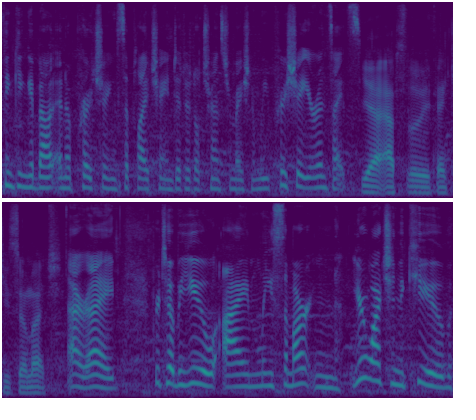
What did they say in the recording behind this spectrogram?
thinking about and approaching supply chain digital transformation. We appreciate your insights. Yeah, absolutely, thank you so much. All right, for Toby Yu, I'm Lisa Martin. You're watching theCUBE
